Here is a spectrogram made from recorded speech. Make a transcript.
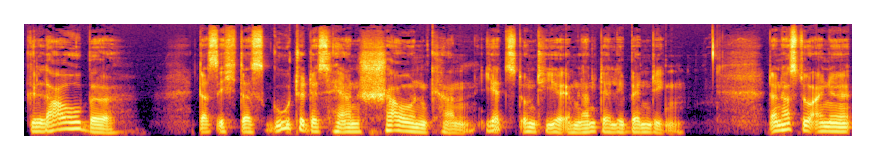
glaube, dass ich das Gute des Herrn schauen kann, jetzt und hier im Land der Lebendigen, dann hast du eine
